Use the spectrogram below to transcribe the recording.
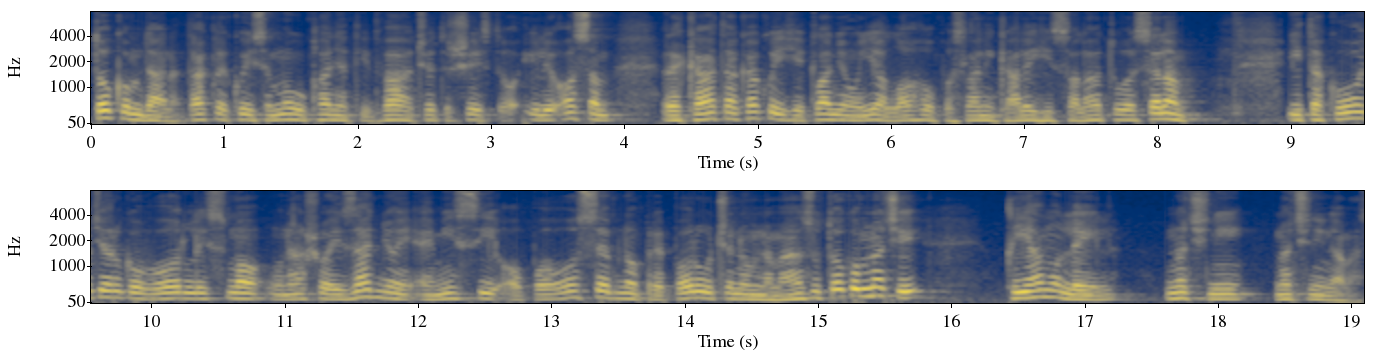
tokom dana, dakle koji se mogu klanjati 2, 4, 6 ili 8 rekata kako ih je klanjao i Allahov poslanik alaihi salatu wasalam. I također govorili smo u našoj zadnjoj emisiji o posebno preporučenom namazu tokom noći, Qiyamu lejl, noćni, noćni namaz.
